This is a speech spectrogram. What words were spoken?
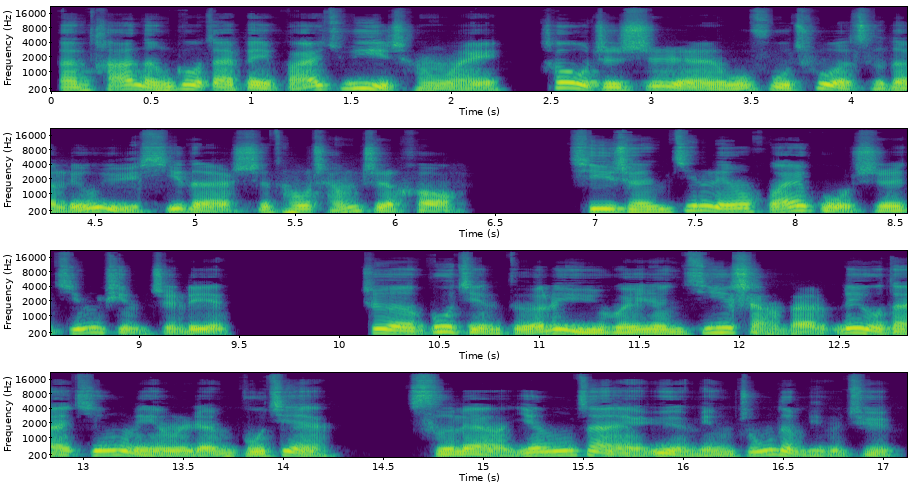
但他能够在被白居易称为后之诗人无复措辞的刘禹锡的《石头城》之后，跻身金陵怀古诗精品之列，这不仅得力于为人激赏的“六代精灵人不见，思量应在月明中”的名句，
